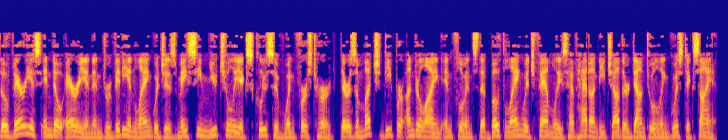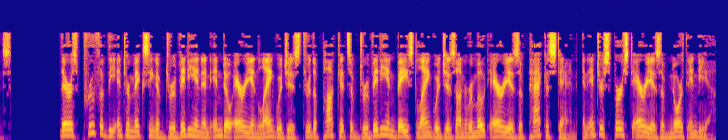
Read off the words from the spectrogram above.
Though various Indo-Aryan and Dravidian languages may seem mutually exclusive when first heard, there is a much deeper underlying influence that both language families have had on each other down to a linguistic science. There is proof of the intermixing of Dravidian and Indo-Aryan languages through the pockets of Dravidian-based languages on remote areas of Pakistan, and interspersed areas of North India.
